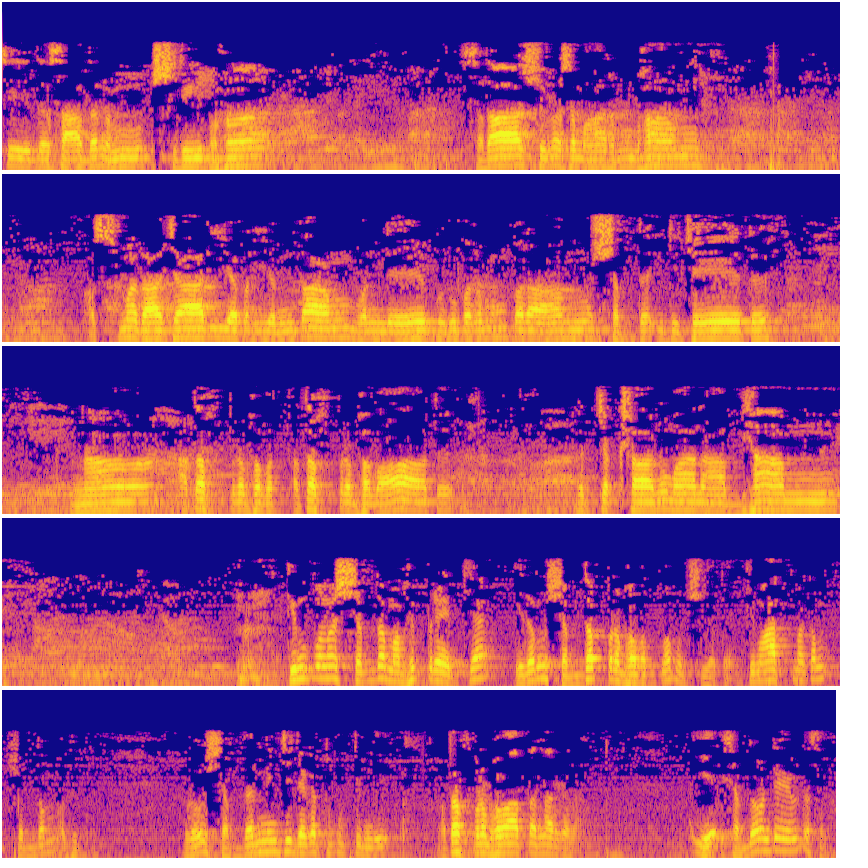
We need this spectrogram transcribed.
సీదసాదనం శ్రీమహా సదాశివసమారంభాం అస్మదాచార్యపర్యంతం వందే గురు పరంపరాం శబ్ద ఇది చేత్ నా అతః ప్రభవత్ అతః ప్రభవాత్ ప్రత్యక్షానుమానాభ్యాం కిం పునః శబ్దమభిప్రేత్య ఇదం శబ్ద ప్రభవత్వం ఉచ్యతే. కిమాత్మకం శబ్దం అభిప్రాయం ఇప్పుడు శబ్దం నుంచి జగత్తు పుట్టింది. అతఃప్రభవాత్ అన్నారు కదా. ఏ శబ్దం అంటే ఏమిటి అసలు?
